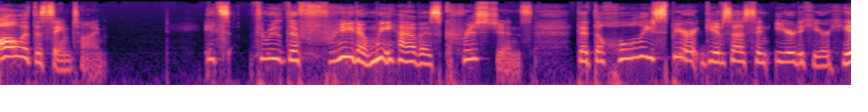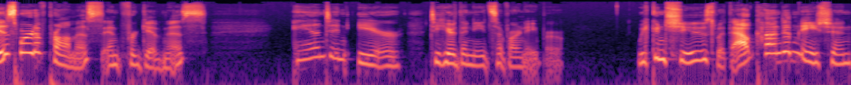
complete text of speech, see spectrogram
all at the same time. It's through the freedom we have as Christians that the Holy Spirit gives us an ear to hear His word of promise and forgiveness and an ear to hear the needs of our neighbor. We can choose without condemnation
